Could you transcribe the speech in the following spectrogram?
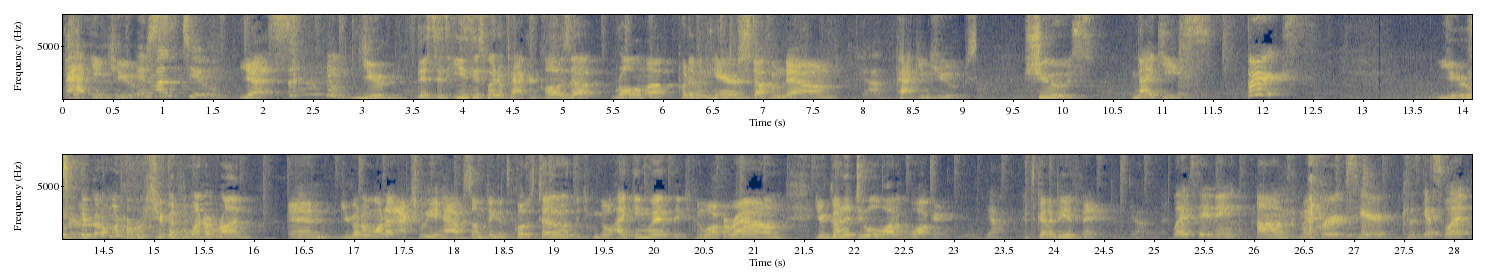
Packing cubes. in month two. Yes. You. This is the easiest way to pack your clothes up. Roll them up, put them in here, stuff them down. Yeah. Packing cubes. Shoes. Nikes. Birks! You. You're gonna want to. You're gonna want to run, and you're gonna want to actually have something that's closed-toed that you can go hiking with, that you can walk around. You're gonna do a lot of walking. Yeah, It's gonna be a thing. yeah. Life saving, um, my Birks here. Cause guess what?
